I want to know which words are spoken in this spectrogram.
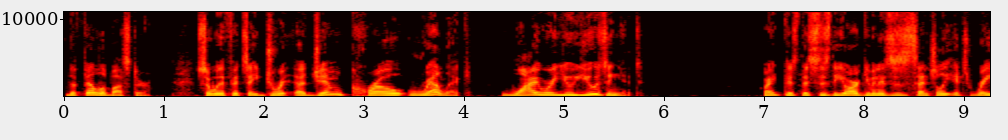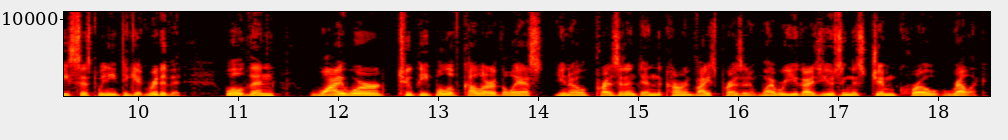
the filibuster. So if it's a, a Jim Crow relic, why were you using it? Right? Because this is the argument is essentially it's racist, we need to get rid of it. Well, then why were two people of color, the last, you know, president and the current vice president, why were you guys using this Jim Crow relic?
